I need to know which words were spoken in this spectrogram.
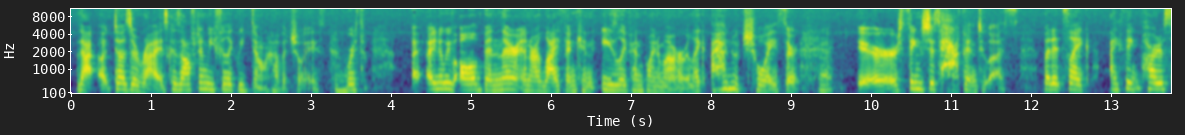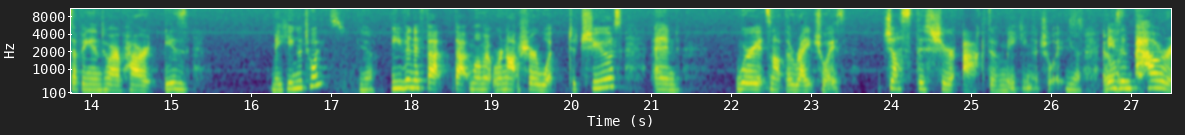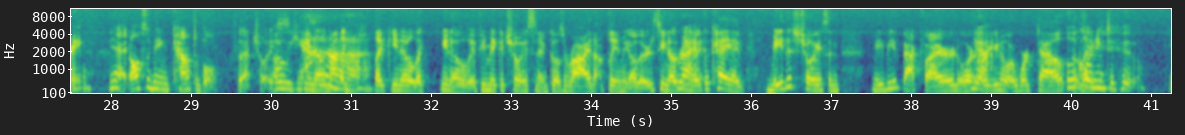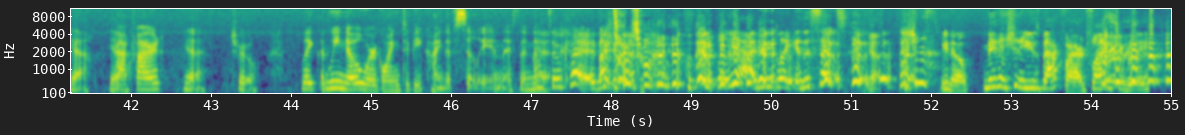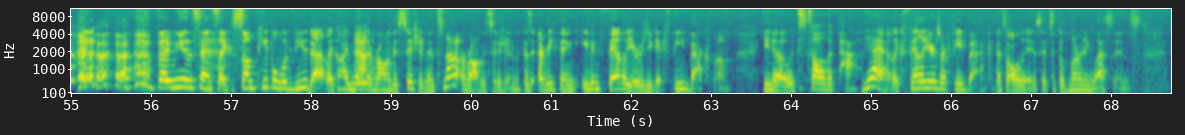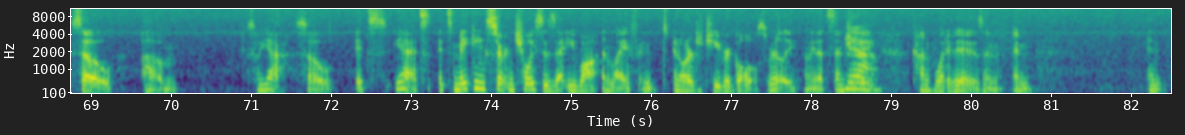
that uh, does arise, because often we feel like we don't have a choice. We're th- I know we've all been there in our life and can easily pinpoint a moment where we're like, I had no choice, or Yeah. or things just happen to us. But it's like, I think part of stepping into our power is making a choice. yeah Even if at that moment we're not sure what to choose and worry it's not the right choice. Just this sheer act of making a choice Yeah. And is al- empowering. yeah and also being accountable for that choice Oh, yeah. you know not like like you know like you know if you make a choice and it goes awry not blaming others you know being Right. like okay i made this choice and maybe it backfired or, Yeah. or you know it worked out Well, according like to who? yeah yeah Backfired? yeah true Like, we know we're going to be kind of silly in this, and that's Yeah. okay. That's our choice. well, yeah, I mean, like in a sense, yeah. I should have, you know, maybe I should have used backfired. Fine, Kimberlie. but I mean, in a sense, like some people would view that like, oh, I made Yeah. a wrong decision. It's not a wrong decision because everything, even failures, you get feedback from. You know, it's It's all the path. yeah, like failures are feedback. That's all it is. It's like a learning lessons. So, um, so yeah, so it's yeah, it's it's making certain choices that you want in life, and in order to achieve your goals. Really, I mean, that's essentially Yeah. kind of what it is, and and and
